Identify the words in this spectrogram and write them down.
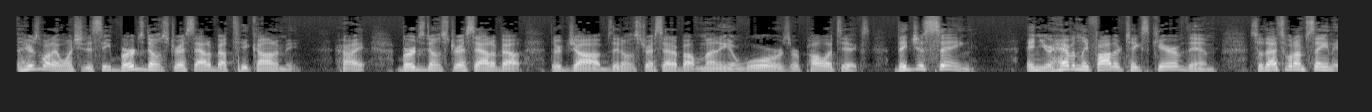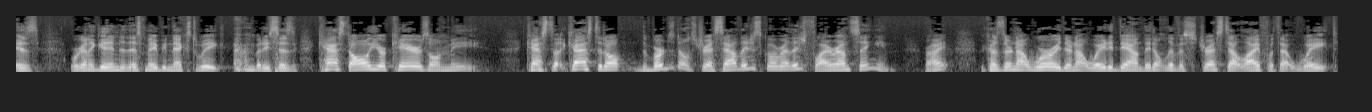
And here's what I want you to see birds don't stress out about the economy, right? Birds don't stress out about their jobs, they don't stress out about money or wars or politics. They just sing. And your heavenly Father takes care of them. So that's what I'm saying is we're going to get into this maybe next week, but he says, "Cast all your cares on me." Cast, cast it all. The birds don't stress out. They just go around, they just fly around singing right? Because they're not worried, they're not weighted down, they don't live a stressed out life with that weight.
